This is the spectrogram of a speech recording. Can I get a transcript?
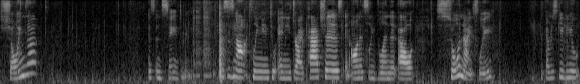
showing that is insane to me. This is not clinging to any dry patches and honestly blended out so nicely. Like I'm just give you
